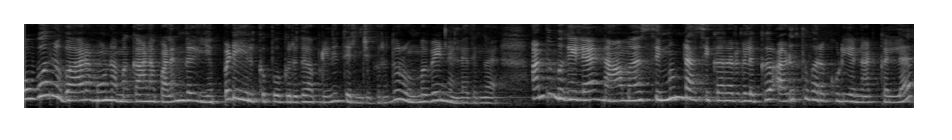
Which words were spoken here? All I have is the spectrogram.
ஒவ்வொரு வாரமும் நமக்கான பலன்கள் எப்படி இருக்க போகிறது அப்படின்னு தெரிஞ்சுக்கிறது ரொம்பவே நல்லதுங்க. அந்த வகையில் நாம் சிம்மம் ராசிக்காரர்களுக்கு அடுத்து வரக்கூடிய நாட்களில்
